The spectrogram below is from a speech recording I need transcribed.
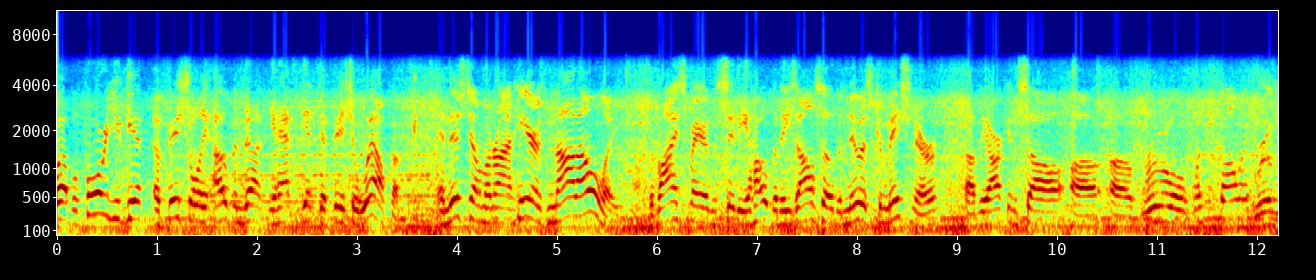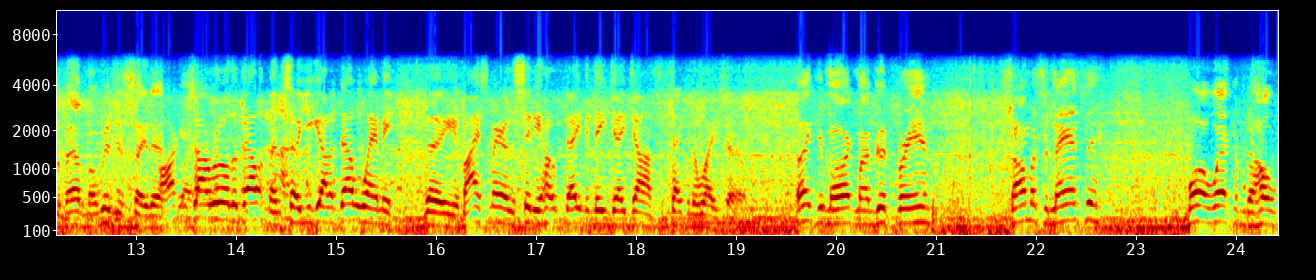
Well, before you get officially opened up, you have to get the official welcome. And this gentleman right here is not only the Vice Mayor of the City of Hope, but he's also the newest Commissioner of the Arkansas uh, uh, Rural, what do you call it? Rural Development, we'll just say that. Arkansas Rural Development, so you got a double whammy. The Vice Mayor of the City Hope, David D.J. Johnson. Take it away, sir. Thank you, Mark, my good friend. Thomas and Nancy, boy, welcome to Hope.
